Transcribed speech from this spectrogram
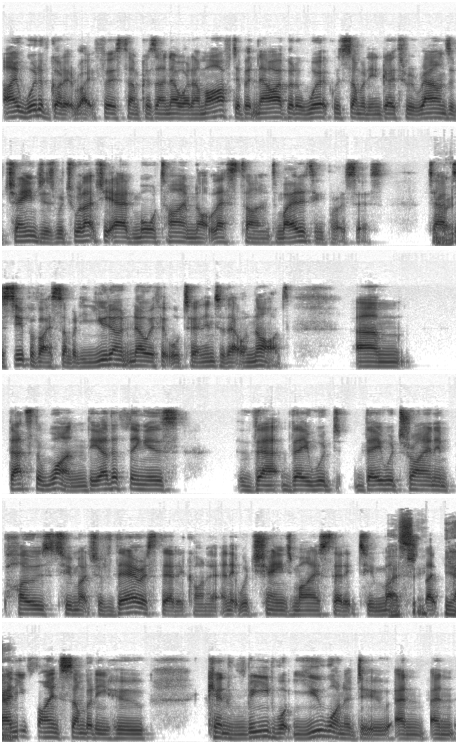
I would have got it right first time because I know what I'm after, but now I've got to work with somebody and go through rounds of changes which will actually add more time, not less time to my editing process. To have right. to supervise somebody, you don't know if it will turn into that or not. Um, that's the one. The other thing is that they would they would try and impose too much of their aesthetic on it and it would change my aesthetic too much like yeah. can you find somebody who can read what you want to do and and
